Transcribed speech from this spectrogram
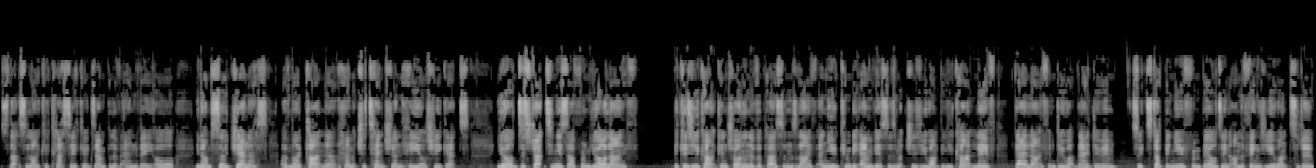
So that's like a classic example of envy. Or, you know, I'm so jealous of my partner, how much attention he or she gets. You're distracting yourself from your life because you can't control another person's life and you can be envious as much as you want, but you can't live their life and do what they're doing. So it's stopping you from building on the things you want to do.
